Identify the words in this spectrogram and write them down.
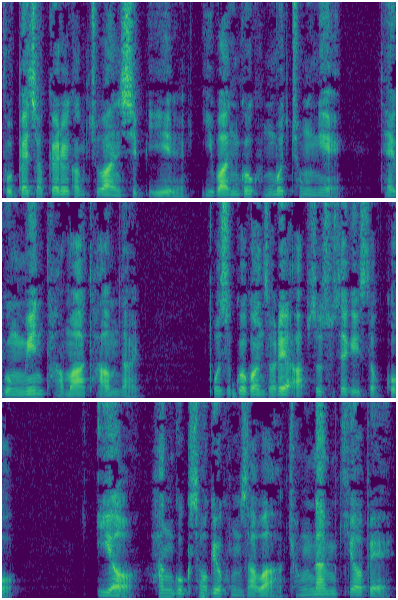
부패 척결을 강조한 12일 이완구 국무총리의 대국민 담화 다음 날 포스코 건설의 압수수색이 있었고 이어 한국석유공사와 경남 기업의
